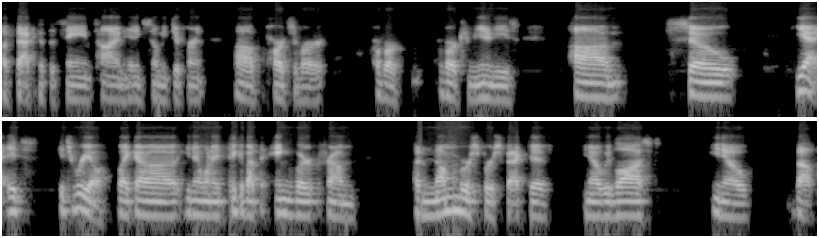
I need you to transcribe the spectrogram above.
effect at the same time, hitting so many different uh, parts of our of our of our communities. Um, so yeah, it's it's real. Like uh, you know, when I think about the Englert from a numbers perspective, you know, we lost, you know, about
